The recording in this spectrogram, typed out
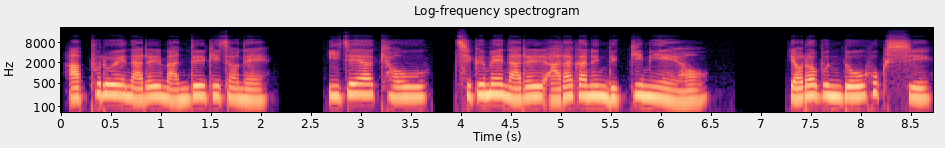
앞으로의 나를 만들기 전에 이제야 겨우 지금의 나를 알아가는 느낌이에요. 여러분도 혹시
